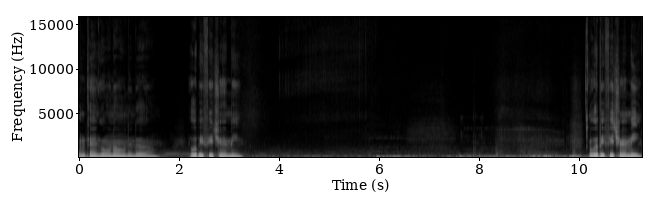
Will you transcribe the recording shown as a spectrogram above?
anything going on, and uh, it will be featuring me. It will be featuring me,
